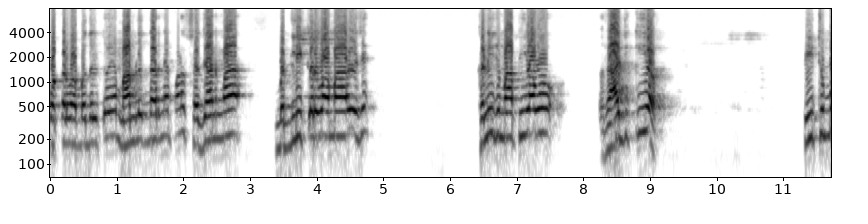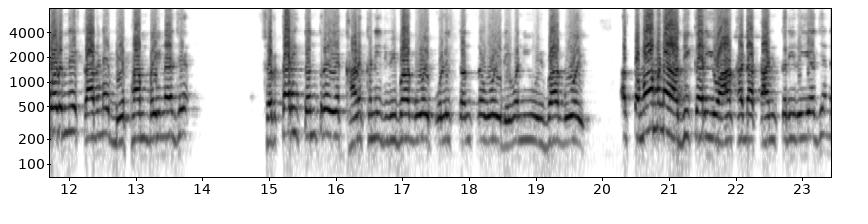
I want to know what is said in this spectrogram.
પકડવા બદલ, તો એ મામલતદારને પણ સજાનમાં બદલી કરવામાં આવે છે. ખનિજ માફિયાઓ રાજકીય પીઠબળને કારણે બેફામ બન્યા છે. સરકારી તંત્ર એ ખાણ ખનીજ વિભાગ હોય, પોલીસ તંત્ર હોય, રેવન્યુ વિભાગ હોય, આ તમામના અધિકારીઓ આંખ આડા કાન કરી રહ્યા છે ને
